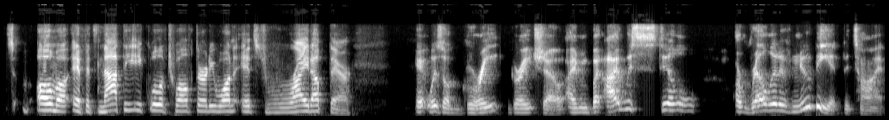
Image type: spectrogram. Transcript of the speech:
it's almost if it's not the equal of 1231, it's right up there. It was a great, great show. I mean, but I was still a relative newbie at the time.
